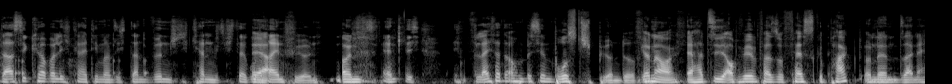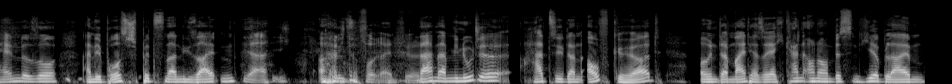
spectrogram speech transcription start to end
Da ist die Körperlichkeit, die man sich dann wünscht. Ich kann mich da gut Ja. reinfühlen. Und Endlich. Vielleicht hat er auch ein bisschen Brust spüren dürfen. genau, er hat sie auf jeden Fall so fest gepackt und dann seine Hände so an die Brustspitzen, an die Seiten. Ja, ich kann mich Und da voll reinfühlen. nach einer Minute hat sie dann aufgehört und dann meinte er so, ja, ich kann auch noch ein bisschen hier bleiben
